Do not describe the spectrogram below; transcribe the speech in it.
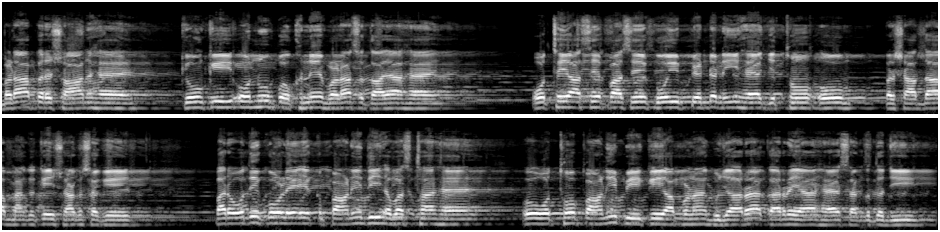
ਬੜਾ ਪਰੇਸ਼ਾਨ ਹੈ, ਕਿਉਂਕਿ ਉਹਨੂੰ ਭੁੱਖ ਨੇ ਬੜਾ ਸਤਾਇਆ ਹੈ। ਉੱਥੇ ਆਸੇ-ਪਾਸੇ ਕੋਈ ਪਿੰਡ ਨਹੀਂ ਹੈ ਜਿੱਥੋਂ ਉਹ ਪ੍ਰਸ਼ਾਦਾ ਮੰਗ ਕੇ ਛਕ ਸਕੇ। ਪਰ ਉਹਦੇ ਕੋਲੇ ਇੱਕ ਪਾਣੀ ਦੀ ਅਵਸਥਾ ਹੈ। ਉਹ ਉੱਥੋਂ ਪਾਣੀ ਪੀ ਕੇ ਆਪਣਾ ਗੁਜ਼ਾਰਾ ਕਰ ਰਿਹਾ ਹੈ ਸੰਗਤ ਜੀ।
